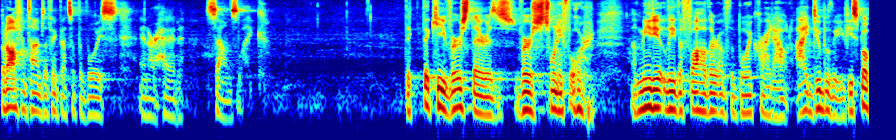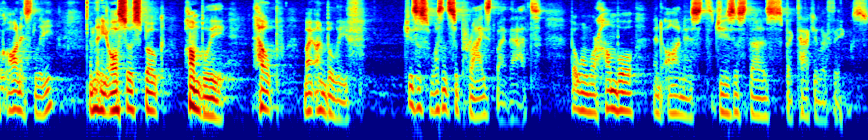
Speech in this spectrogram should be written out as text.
But oftentimes, I think that's what the voice in our head sounds like. The, the key verse there is verse 24. Immediately, the father of the boy cried out, I do believe. He spoke honestly, and then he also spoke humbly, Help my unbelief. Jesus wasn't surprised by that. But when we're humble and honest, Jesus does spectacular things.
